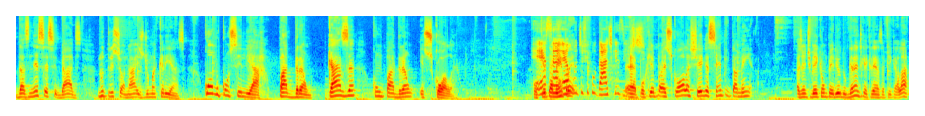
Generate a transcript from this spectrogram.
das necessidades nutricionais de uma criança. Como conciliar padrão casa com padrão escola? Porque Essa também é pra, uma dificuldade que existe. É, porque para a escola chega sempre também a gente vê que é um período grande que a criança fica lá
